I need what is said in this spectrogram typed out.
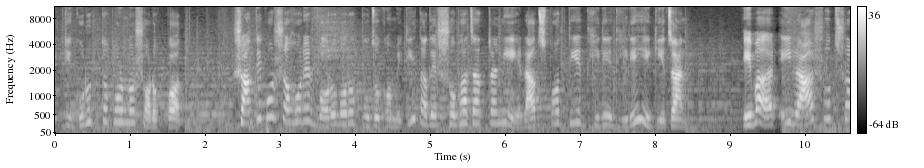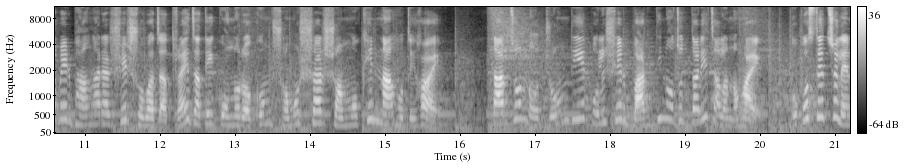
একটি গুরুত্বপূর্ণ সড়কপথ। শান্তিপুর শহরের বড় বড় পুজো কমিটি তাদের শোভাযাত্রা নিয়ে রাজপথ দিয়ে ধীরে ধীরে এগিয়ে যান। এবার এই রাস উৎসবের ভাঙারাসের শোভাযাত্রায় যাতে কোনো রকম সমস্যার সম্মুখীন না হতে হয়, তার জন্য ড্রোন দিয়ে পুলিশের বাড়তি নজরদারি চালানো হয়। উপস্থিত ছিলেন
